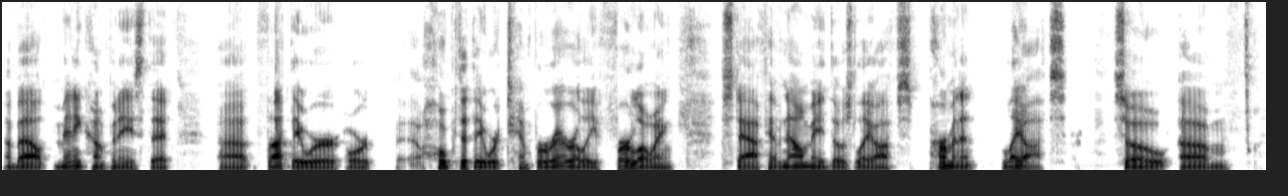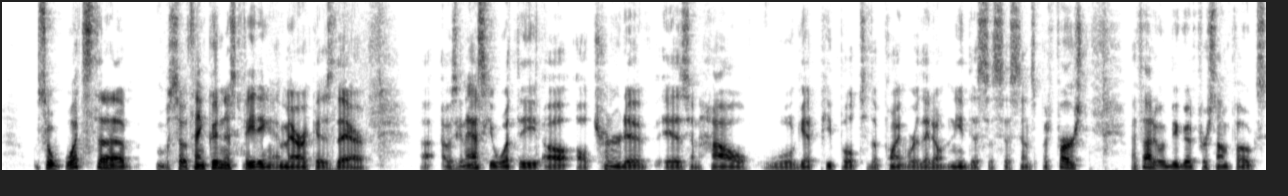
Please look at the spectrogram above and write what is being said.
about many companies that uh, thought they were or hoped that they were temporarily furloughing staff have now made those layoffs permanent layoffs. So, um, so what's the so? Thank goodness, Feeding America is there. I was going to ask you what the uh, alternative is and how we'll get people to the point where they don't need this assistance. But first, I thought it would be good for some folks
